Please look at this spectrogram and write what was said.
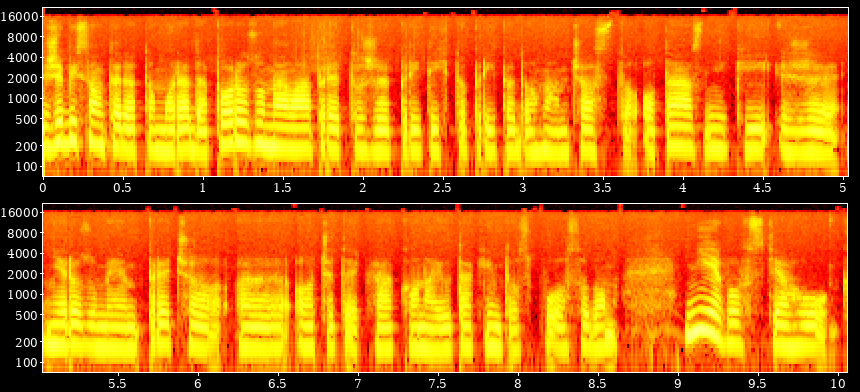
že by som teda tomu rada porozumela, pretože pri týchto prípadoch mám často otázniky, že nerozumiem, prečo e, OČTK konajú takýmto spôsobom. Nie vo vzťahu k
